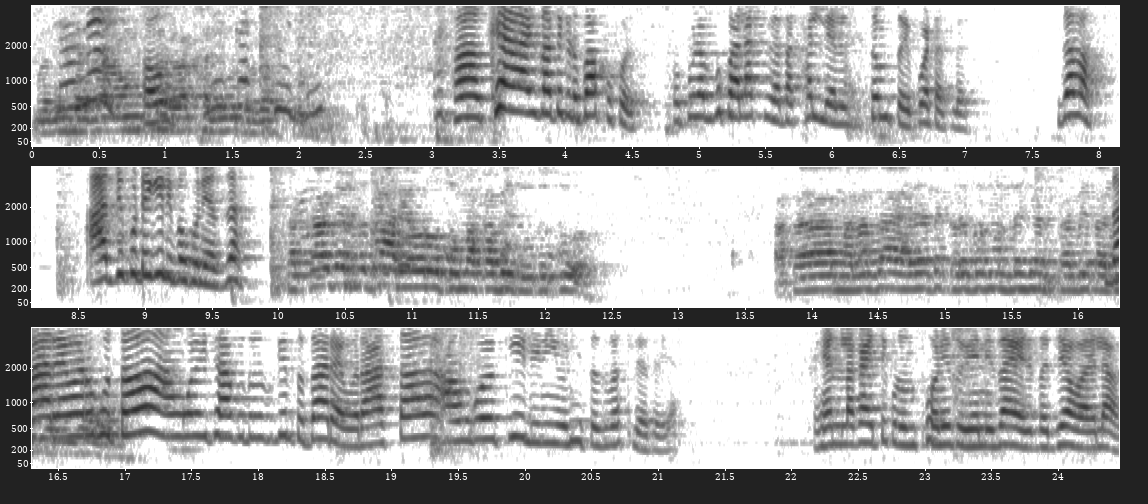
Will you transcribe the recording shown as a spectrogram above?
मध्ये ह्याचा अंश हो. सगळा खाली उतरत असतो हा खेळायचा तिकडे बापूकडे पुढे भुका लागते आता खाल्ल्यानं चमतोय पोटातलं. जावा आजी कुठे गेली बघून यात जा. सकाळ धरणं दाऱ्यावर होतो मका बेत होतो तू. आता मला जायचं तिकडे पण म्हणलं ह्यांचा बेत आधी दाऱ्यावर करून होतं आंघोळीच्या अगोदरच गेलतो दाऱ्यावर. आता आंघोळ केली आणि येऊन इथंच बसल्या त्या. ह्यांना काय तिकडून फोन येतो यांनी जायचं तर जेवायला.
